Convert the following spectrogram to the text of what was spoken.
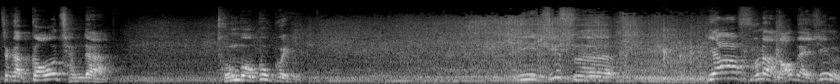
这个高层的图谋不轨，你即使压服了老百姓。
